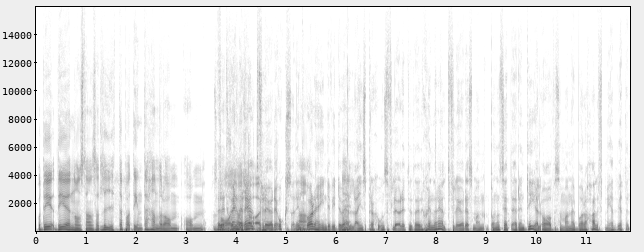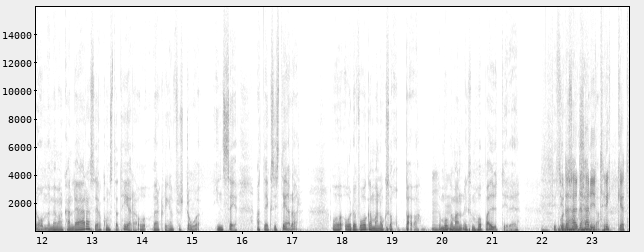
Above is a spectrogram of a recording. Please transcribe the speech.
Och det, det är någonstans att lita på att det inte handlar om, om Så det är ett vad jag generellt gör. flöde också. Det är inte Ja. bara det här individuella inspirationsflödet utan ett generellt flöde som man på något sätt är en del av som man är bara halvt medveten om. Men man kan lära sig att konstatera och verkligen förstå, inse att det existerar. Och, och då vågar man också hoppa. Va? Mm. Då vågar man liksom hoppa ut i det. Och det här, det här är ju tricket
